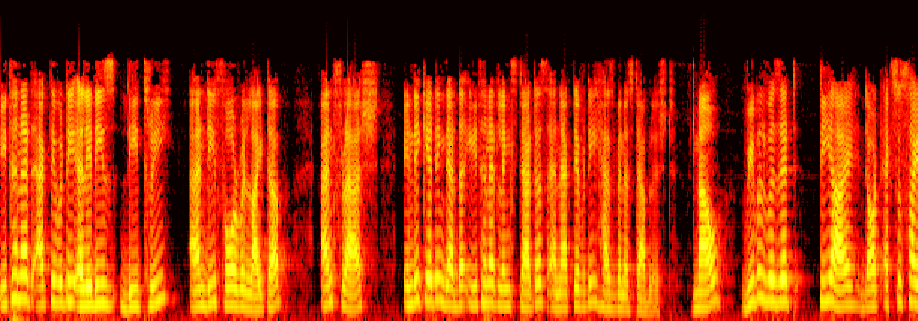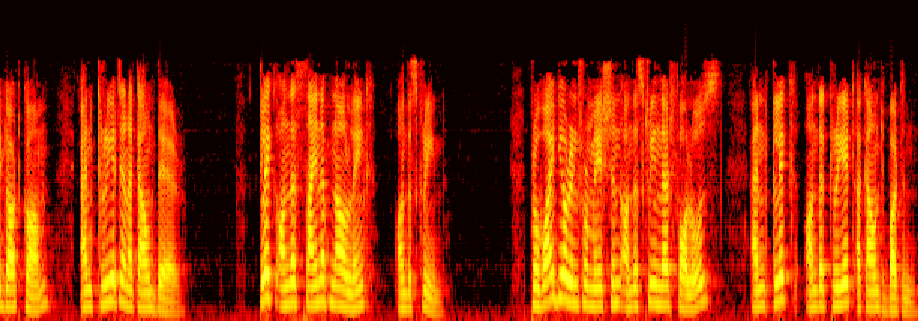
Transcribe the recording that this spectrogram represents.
Ethernet activity LEDs D3 and D4 will light up and flash indicating that the Ethernet link status and activity has been established. Now we will visit ti.exosite.com and create an account there. Click on the sign up now link on the screen. Provide your information on the screen that follows and click on the create account button.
